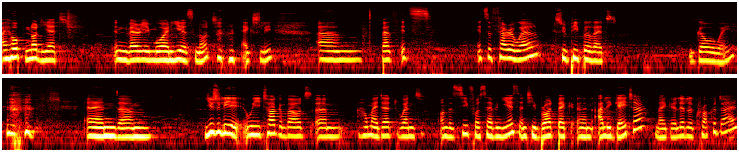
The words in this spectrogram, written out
I hope not yet. In very more years, not actually. Um, but it's it's a farewell to people that go away. and um, usually we talk about um, how my dad went on the sea for seven years and he brought back an alligator, like a little crocodile.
